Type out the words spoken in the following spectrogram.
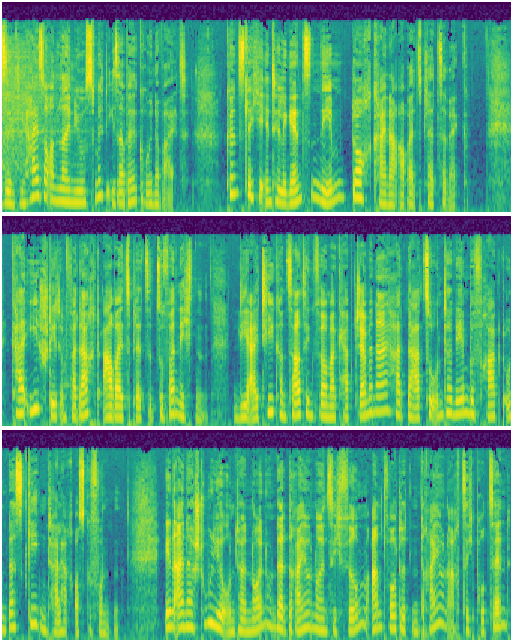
sind die Heise Online News mit Isabel Grünewald. Künstliche Intelligenzen nehmen doch keine Arbeitsplätze weg. KI steht im Verdacht, Arbeitsplätze zu vernichten. Die IT-Consulting-Firma Capgemini hat dazu Unternehmen befragt und das Gegenteil herausgefunden. In einer Studie unter 993 Firmen antworteten 83 Prozent,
